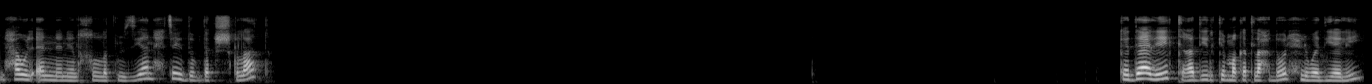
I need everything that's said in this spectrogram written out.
نحاول أنني نخلط مزيان حتى يذوب داك الشكلاط كذلك غادي كما كتلاحظوا الحلوة ديالي.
